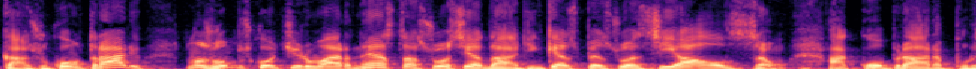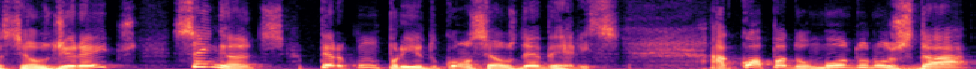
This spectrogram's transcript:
Caso contrário, nós vamos continuar nesta sociedade em que as pessoas se alçam a cobrar por seus direitos sem antes ter cumprido com seus deveres. A Copa do Mundo nos dá,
